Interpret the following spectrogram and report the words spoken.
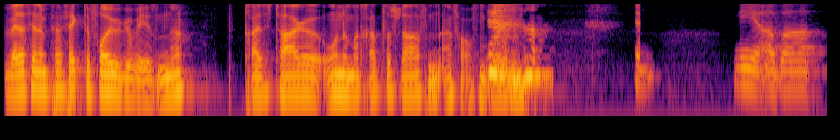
wäre das ja eine perfekte Folge gewesen, ne? 30 Tage ohne Matratze schlafen, einfach auf dem Boden. Nee, aber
